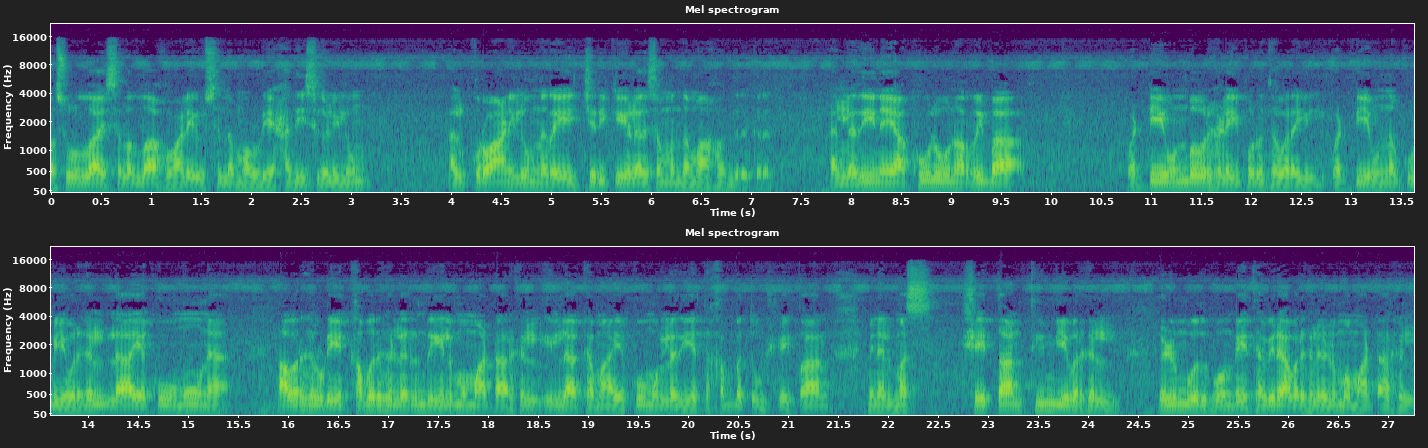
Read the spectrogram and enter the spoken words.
ரசூலுல்லாய் ஸல்லல்லாஹு அலைஹி அவருடைய ஹதீஸுகளிலும் அல் குர்ஆனிலும் நிறைய எச்சரிக்கைகள் அது சம்பந்தமாக வந்திருக்கிறது. அல்லதீன கூலூனர் ரிபா வட்டியை உண்பவர்களை பொறுத்தவரையில் வட்டியை உண்ணக்கூடியவர்கள் லா யகூமூன அவர்களுடைய கபர்களிலிருந்து எழும்ப மாட்டார்கள் இல்லா கமா யகூம் உள்ளதிய தஹப்பத்து ஷைத்தான் மினல் மஸ் ஷைத்தான் தீண்டியவர்கள் எழும்புவது போன்றே தவிர அவர்கள் எழும்ப மாட்டார்கள்.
